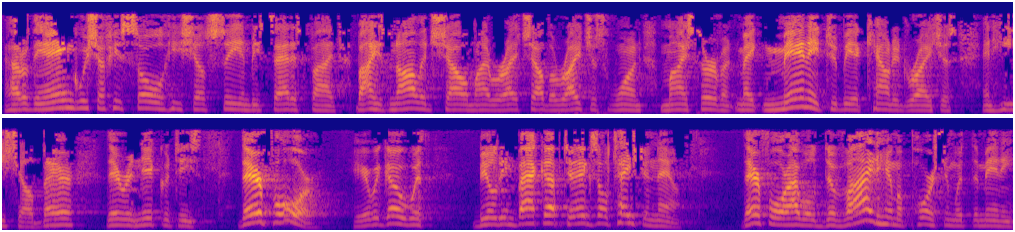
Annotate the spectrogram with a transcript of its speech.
Out of the anguish of his soul he shall see and be satisfied. By his knowledge shall my right shall the righteous one, my servant, make many to be accounted righteous, and he shall bear their iniquities. Therefore, here we go with building back up to exaltation now. Therefore, I will divide him a portion with the many.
